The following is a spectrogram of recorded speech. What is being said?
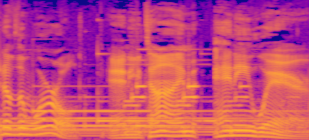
Light of the world, anytime, anywhere.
